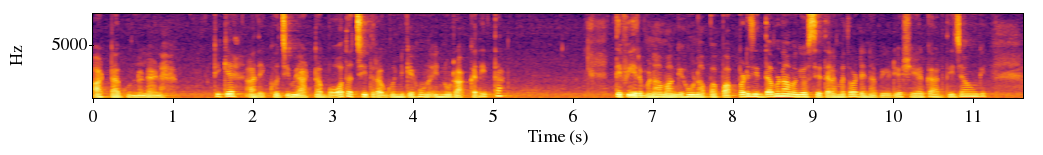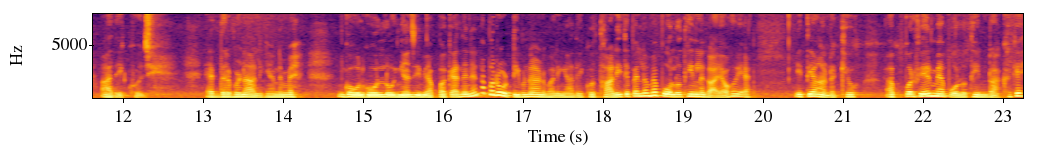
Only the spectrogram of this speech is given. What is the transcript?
ਆਟਾ ਗੁੰਨ ਲੈਣਾ। ਠੀਕ ਹੈ? ਆ ਦੇਖੋ, ਜਿਵੇਂ ਆਟਾ ਬਹੁਤ ਅੱਛੀ ਤਰ੍ਹਾਂ ਗੁੰਨ ਕੇ ਹੁਣ ਇਹਨੂੰ ਰੱਖ ਦਿੱਤਾ। ਤੇ ਫਿਰ ਬਣਾਵਾਂਗੇ। ਹੁਣ ਆਪਾਂ ਪਾਪੜ ਜਿੱਦਾਂ ਬਣਾਵਾਂਗੇ, ਉਸੇ ਤਰ੍ਹਾਂ ਮੈਂ ਤੁਹਾਡੇ ਨਾਲ ਵੀਡੀਓ ਸ਼ੇਅਰ ਕਰਦੀ ਜਾਵਾਂਗੀ ਆ ਦੇਖੋ ਜੀ, ਇੱਧਰ ਬਣਾ ਲੀਆਂ ਨੇ ਮੈਂ। ਗੋਲ ਗੋਲ ਲੋਈਆਂ ਜਿਵੇਂ ਆਪਾਂ ਕਹਿੰਦੇ ਨੇ ਨਾ ਆਪਾਂ ਰੋਟੀ ਬਣਾਉਣ ਵਾਲੀਆਂ। ਦੇਖੋ, ਥਾਲੀ ਤੇ ਪਹਿਲਾਂ ਮੈਂ ਪੋਲੋਥੀਨ ਲਗਾਇਆ ਹੋਇਆ। ਇਹ ਧਿਆਨ ਰੱਖਿਓ। ਉੱਪਰ ਫਿਰ ਮੈਂ ਪੋਲੋਥੀਨ ਰੱਖ ਕੇ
